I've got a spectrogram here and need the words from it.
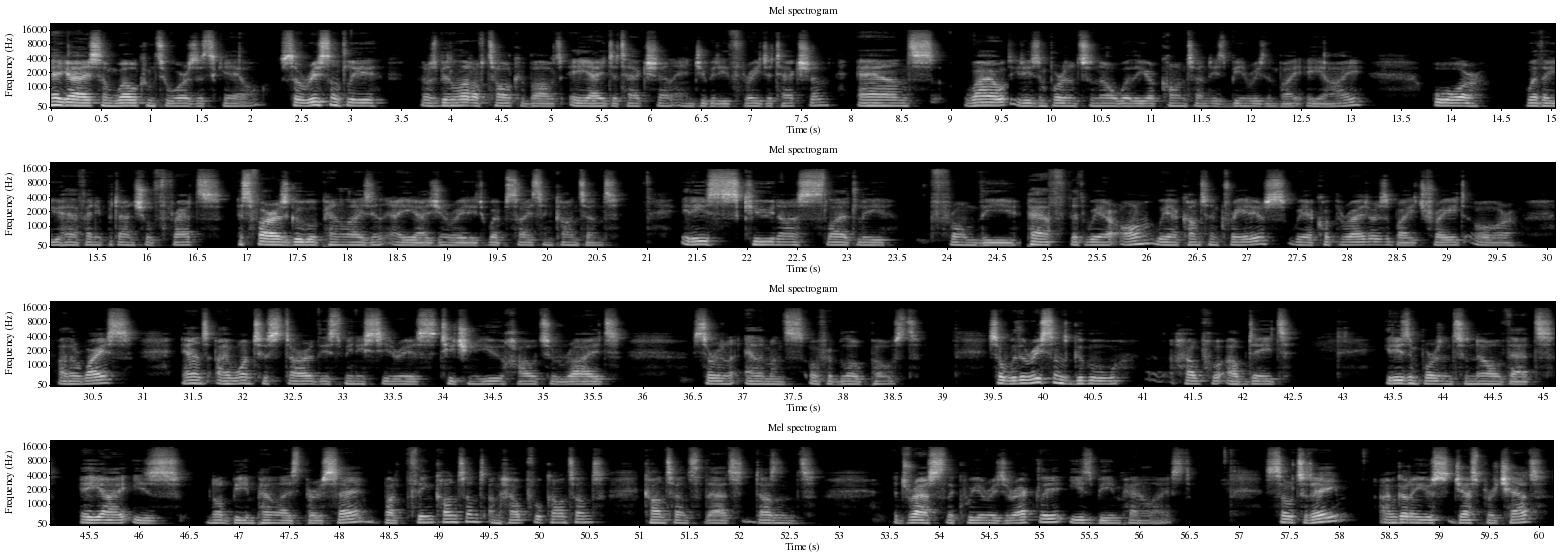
Hey guys, and welcome to Words at Scale. So recently, there's been a lot of talk about AI detection and GPT-3 detection. And while it is important to know whether your content is being written by AI or whether you have any potential threats as far as Google penalizing AI generated websites and content, it is skewing us slightly from the path that we are on. We are content creators, we are copywriters by trade or otherwise. And I want to start this mini series teaching you how to write certain elements of a blog post. So with the recent Google helpful update, it is important to know that AI is not being penalized per se, but thin content and helpful content, content that doesn't address the query directly is being penalized. So today I'm going to use Jasper Chat,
